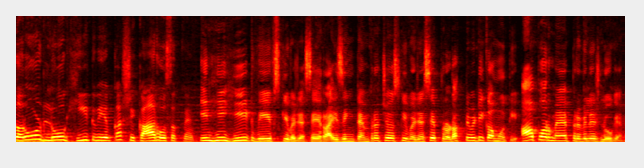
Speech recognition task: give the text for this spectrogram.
करोड़ लोग हीट वेव का शिकार हो सकते हैं। इन्हीं हीट वेव्स की वजह से राइजिंग टेम्परेचर्स की वजह से प्रोडक्टिविटी कम होती। है आप और मैं प्रिविलेज लोग हैं,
